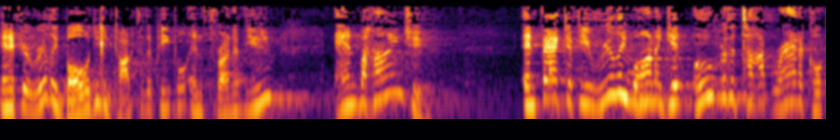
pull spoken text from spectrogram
And if you're really bold, you can talk to the people in front of you and behind you. In fact, if you really want to get over the top radical,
